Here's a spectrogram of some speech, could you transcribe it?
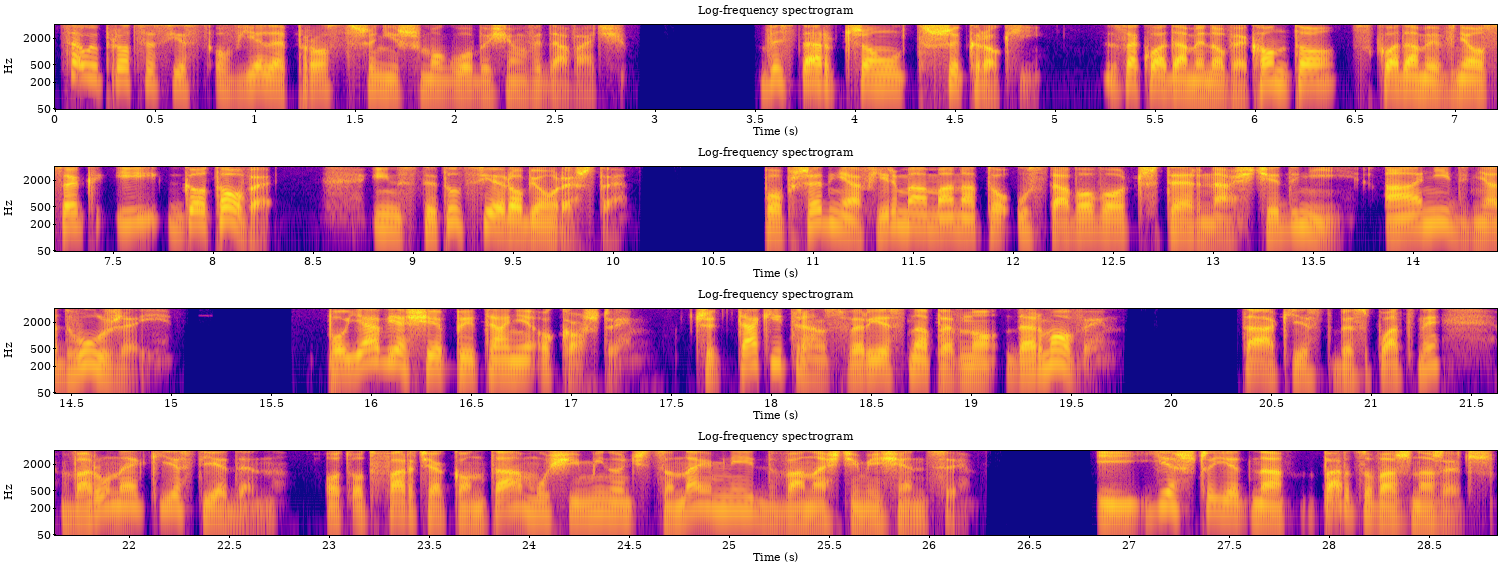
Cały proces jest o wiele prostszy niż mogłoby się wydawać. Wystarczą trzy kroki. Zakładamy nowe konto, składamy wniosek i gotowe. Instytucje robią resztę. Poprzednia firma ma na to ustawowo 14 dni, ani dnia dłużej. Pojawia się pytanie o koszty. Czy taki transfer jest na pewno darmowy? Tak, jest bezpłatny. Warunek jest jeden. Od otwarcia konta musi minąć co najmniej 12 miesięcy. I jeszcze jedna bardzo ważna rzecz.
